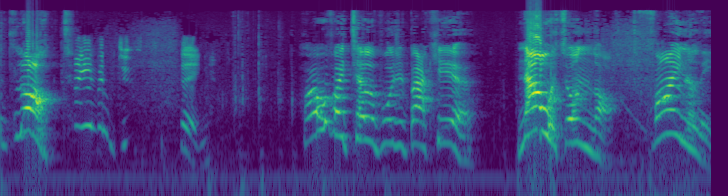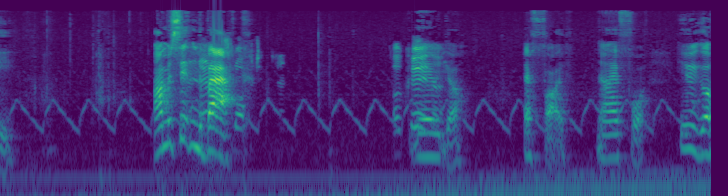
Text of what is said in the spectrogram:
It's locked. I even do thing? How have I teleported back here? Now it's unlocked. Finally. I'm gonna sit in the Now back. Okay. There we go. F5. Now F4. Here we go.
